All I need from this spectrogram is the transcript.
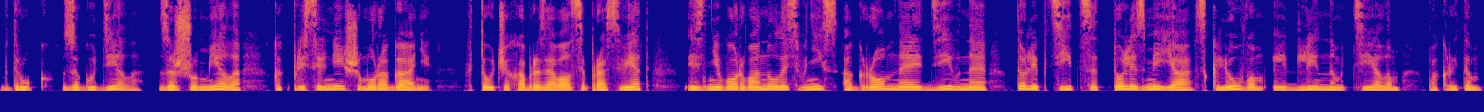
Вдруг загудело, зашумело, как при сильнейшем урагане. В тучах образовался просвет, из него рванулась вниз огромная дивная то ли птица, то ли змея с клювом и длинным телом, покрытым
